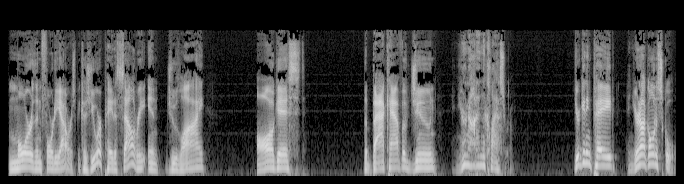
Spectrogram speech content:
more than 40 hours because you are paid a salary in July, August, the back half of June, and you're not in the classroom. You're getting paid and you're not going to school.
